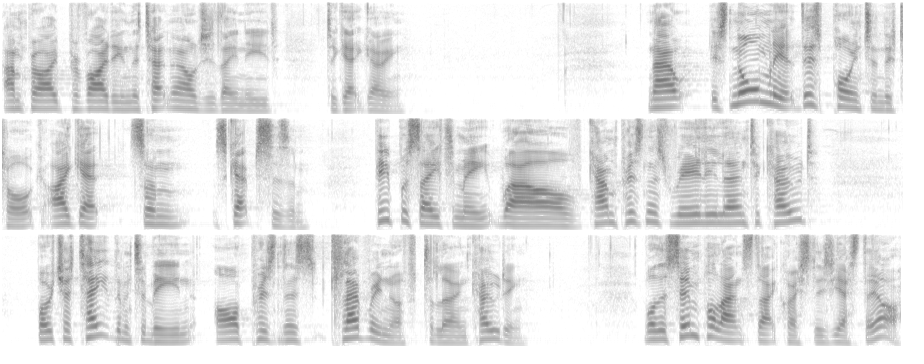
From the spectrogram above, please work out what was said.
and by providing the technology they need to get going. Now, it's normally at this point in the talk I get some skepticism. People say to me, well, can prisoners really learn to code? Which I take them to mean, are prisoners clever enough to learn coding? Well, the simple answer to that question is yes, they are.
